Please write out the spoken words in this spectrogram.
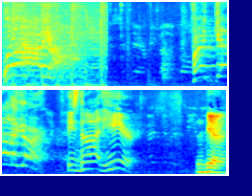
Where are you? Frank Gallagher! He's not here. Yeah.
